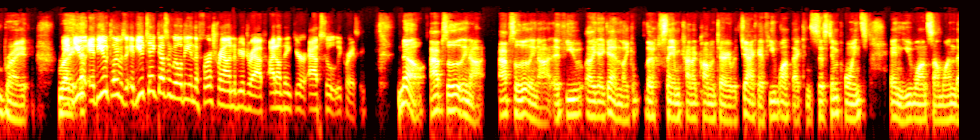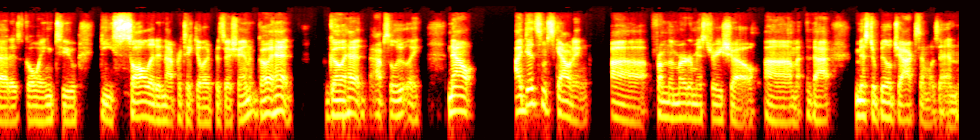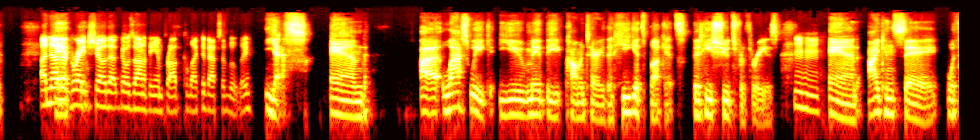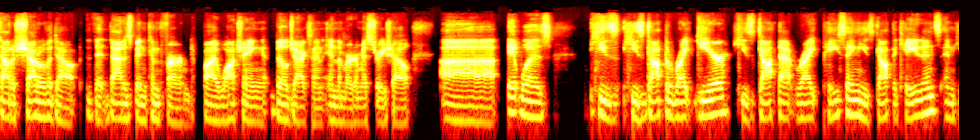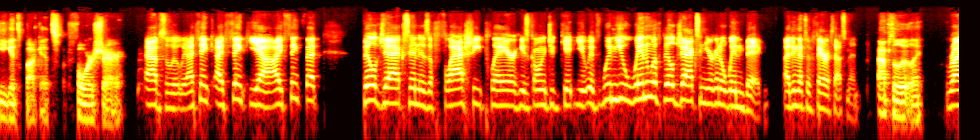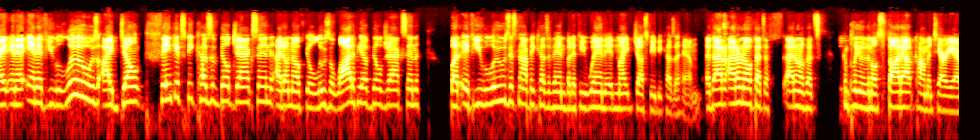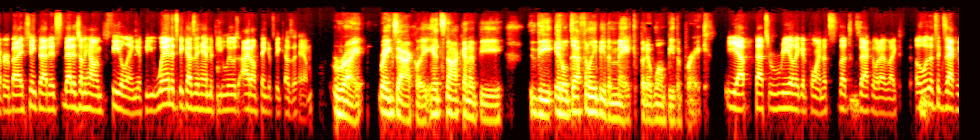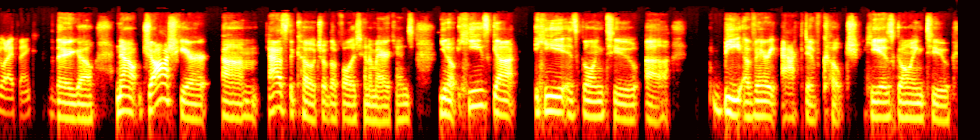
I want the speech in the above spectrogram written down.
Right. Right. If you if you if you take Dustin Willoughby in the first round of your draft, I don't think you're absolutely crazy. No, absolutely not. Absolutely not. If you like again, like the same kind of commentary with Jack, if you want that consistent points and you want someone that is going to be solid in that particular position, go ahead. Go ahead. Absolutely. Now, I did some scouting uh, from the murder mystery show um, that Mr. Bill Jackson was in. Another and, great show that goes on at the Improv Collective. Absolutely. Yes. And uh, last week you made the commentary that he gets buckets, that he shoots for 3s Mhm. and I can say without a shadow of a doubt that that has been confirmed by watching Bill Jackson in the Murder Mystery Show. Uh, it was he's he's got the right gear, he's got that right pacing, he's got the cadence, and he gets buckets for sure. Absolutely. I think I think yeah, I think that Bill Jackson is a flashy player. He's going to get you if when you win with Bill Jackson, you're going to win big. I think that's a fair assessment. Absolutely. Right. And and if you lose, I don't think it's because of Bill Jackson. I don't know if you'll lose a lot if you have Bill Jackson, but if you lose, it's not because of him. But if you win, it might just be because of him. If I don't, I don't know if that's a I don't know if that's completely the most thought out commentary ever, but I think that it's that is something how I'm feeling. If you win, it's because of him. If you lose, I don't think it's because of him. Right. Exactly. It's not going to be the it'll definitely be the make, but it won't be the break. Yep, that's a really good point. That's that's exactly what I like. Oh, that's exactly what I think. There you go. Now, Josh here, um, as the coach of the Fullerton Americans, you know, he's got he is going to uh be a very active coach. He is going to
